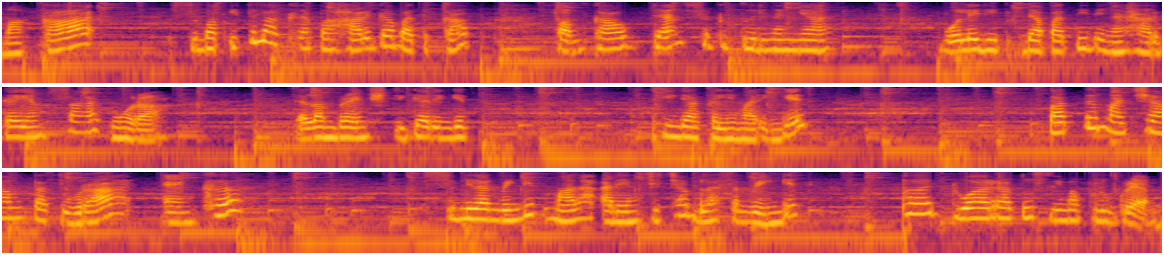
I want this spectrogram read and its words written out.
Maka, sebab itulah kenapa harga buttercup Famkau dan sekutu dengannya boleh didapati dengan harga yang sangat murah. Dalam range RM3 hingga ke RM5 Pata macam Tatura, Anchor RM9 malah ada yang cecah belasan ringgit per 250 gram.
